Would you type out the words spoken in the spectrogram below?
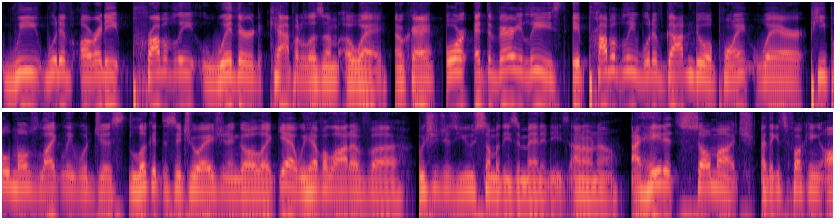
we would have already probably withered capitalism away, okay? Or at the very least, it probably would have gotten to a point where people most likely would just look at the situation and go like, yeah, we have a lot of uh we should just use some of these amenities. I don't know. I hate it so much. I think it's fucking awful.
